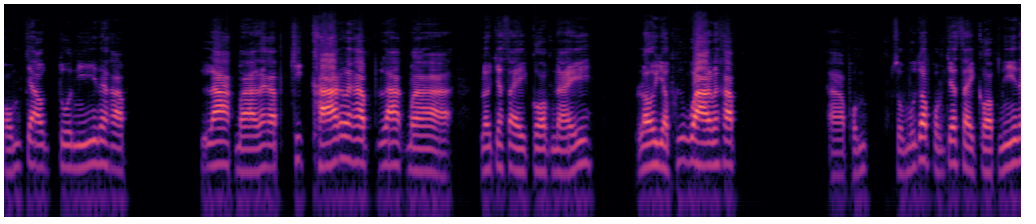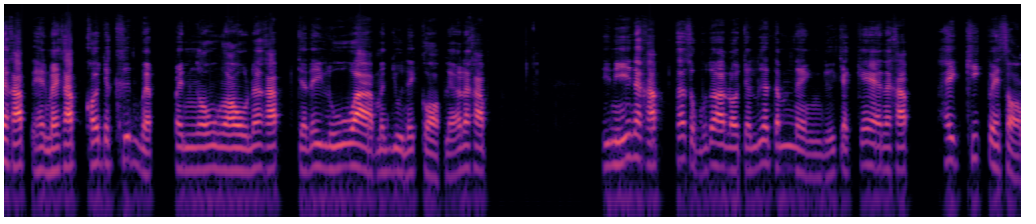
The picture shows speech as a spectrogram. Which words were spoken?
ผมจะเอาตัวนี้นะครับ ลากมานะครับ คลิกค้างนะครับ ลากมา เราจะใส่กรอบไหน เราอย่าเพิ่งวางนะครับ อ่าผมสมมุติว่าผมจะใส่กรอบนี้นะครับ เห็นไหมครับเขาจะขึ้นแบบเป็นเงาเงานะครับ จะได้รู้ว่ามันอยู่ในกรอบแล้วนะครับ ทีนี้นะครับ ถ้าสมมุติว่าเราจะเลื่อนตำแหน่งหรือจะแก้นะครับ ให้คลิกไปสอง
